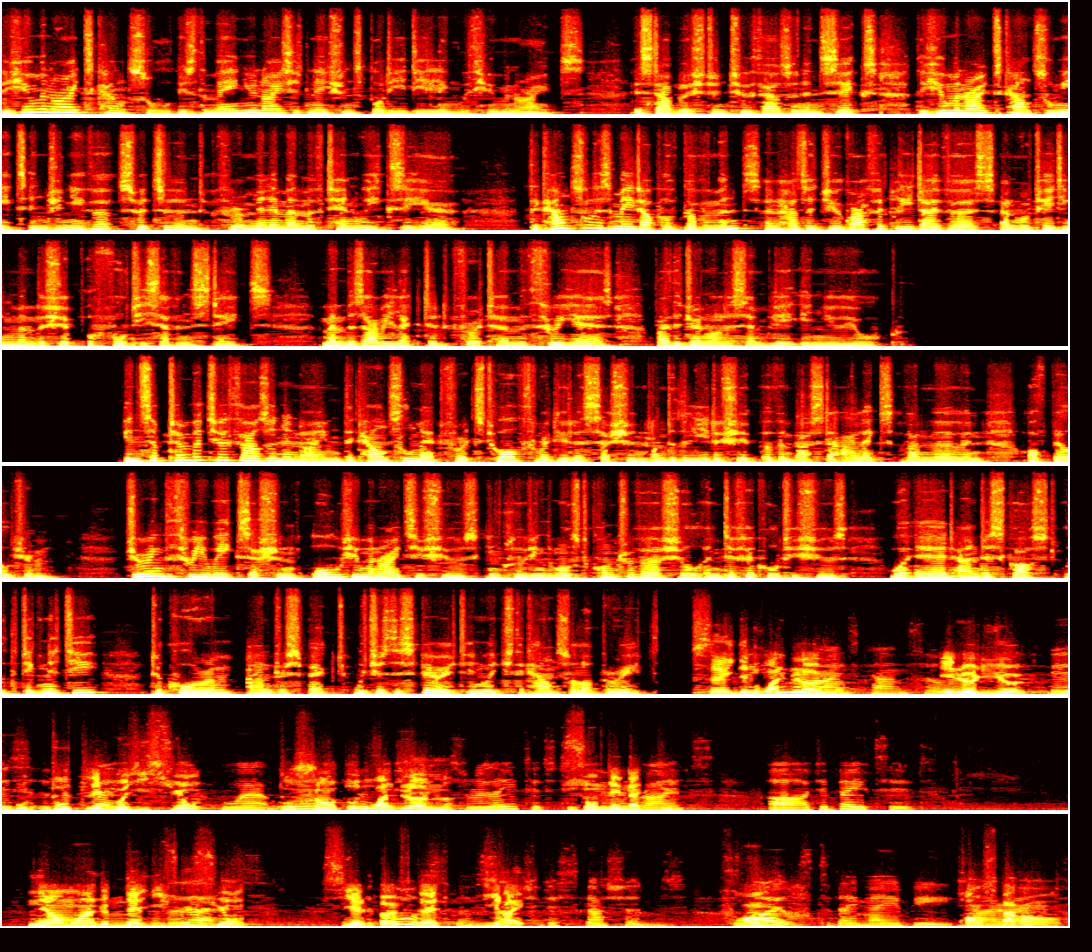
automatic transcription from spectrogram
The Human Rights Council is the main United Nations body dealing with human rights. Established in 2006, the Human Rights Council meets in Geneva, Switzerland for a minimum of 10 weeks a year. The Council is made up of governments and has a geographically diverse and rotating membership of 47 states. Members are elected for a term of three years by the General Assembly in New York. In September 2009, the Council met for its 12th regular session under the leadership of Ambassador Alex van Meeuwen of Belgium. During the three-week session, all human rights issues, including the most controversial and difficult issues, were aired and discussed with dignity, decorum and respect, which is the spirit in which the Council operates. Conseil des droits de l'homme est le lieu où toutes les positions touchant aux droits de l'homme sont débattues. Néanmoins, de telles discussions, si elles peuvent être directes, franches, transparentes,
